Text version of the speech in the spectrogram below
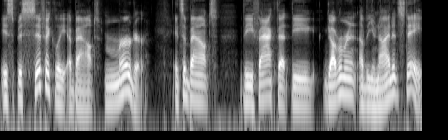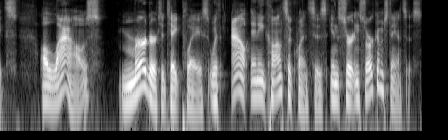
is specifically about murder. It's about the fact that the government of the United States allows murder to take place without any consequences in certain circumstances.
